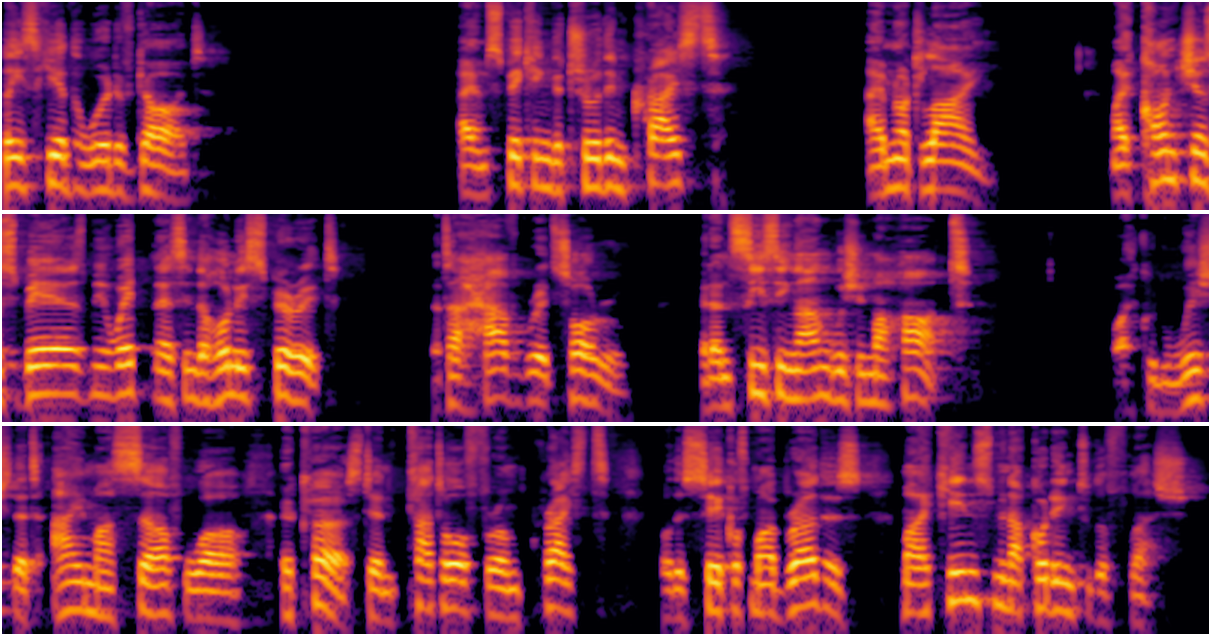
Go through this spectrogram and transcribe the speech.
Please hear the word of God. I am speaking the truth in Christ. I am not lying. My conscience bears me witness in the Holy Spirit that I have great sorrow and unceasing anguish in my heart. I could wish that I myself were accursed and cut off from Christ for the sake of my brothers, my kinsmen according to the flesh.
